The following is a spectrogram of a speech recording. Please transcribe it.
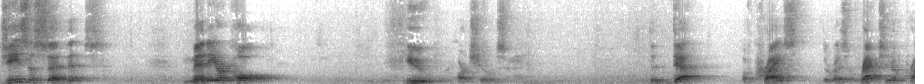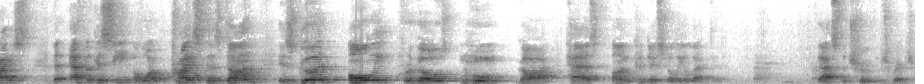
Jesus said this Many are called, few are chosen the death of Christ, the resurrection of Christ, the efficacy of what Christ has done is good only for those whom God has unconditionally elected. That's the truth of Scripture.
